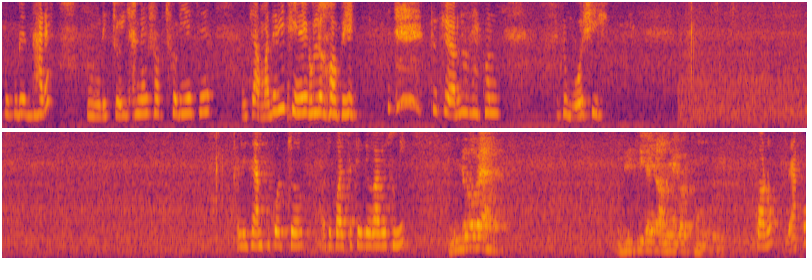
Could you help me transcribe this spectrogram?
পুকুরের ধারে। দেখছি ওইখানেও সব ছড়িয়েছে। বলছে আমাদেরই চিড়েগুলো হবে। তো চলো এখন একটু বসি। খালি শ্যাম্পু করছ অত পয়সা কে জোগাবে শুনি? ঋতিকাকে আমি একবার ফোন করি। করো দেখো।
